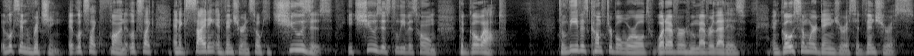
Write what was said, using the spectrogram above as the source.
it looks enriching. It looks like fun. It looks like an exciting adventure. And so he chooses, he chooses to leave his home, to go out, to leave his comfortable world, whatever, whomever that is, and go somewhere dangerous, adventurous.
